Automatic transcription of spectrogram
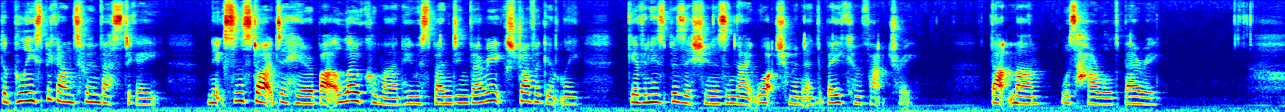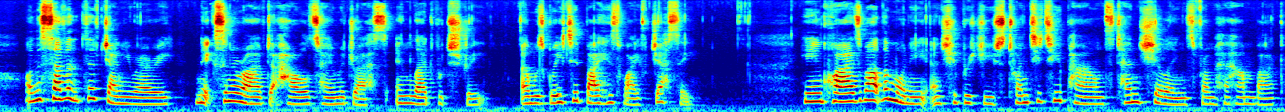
The police began to investigate. Nixon started to hear about a local man who was spending very extravagantly given his position as a night watchman at the bacon factory. That man was Harold Berry. On the 7th of January, Nixon arrived at Harold's home address in Ledwood Street and was greeted by his wife Jessie. He inquired about the money and she produced £22, 10 shillings from her handbag.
